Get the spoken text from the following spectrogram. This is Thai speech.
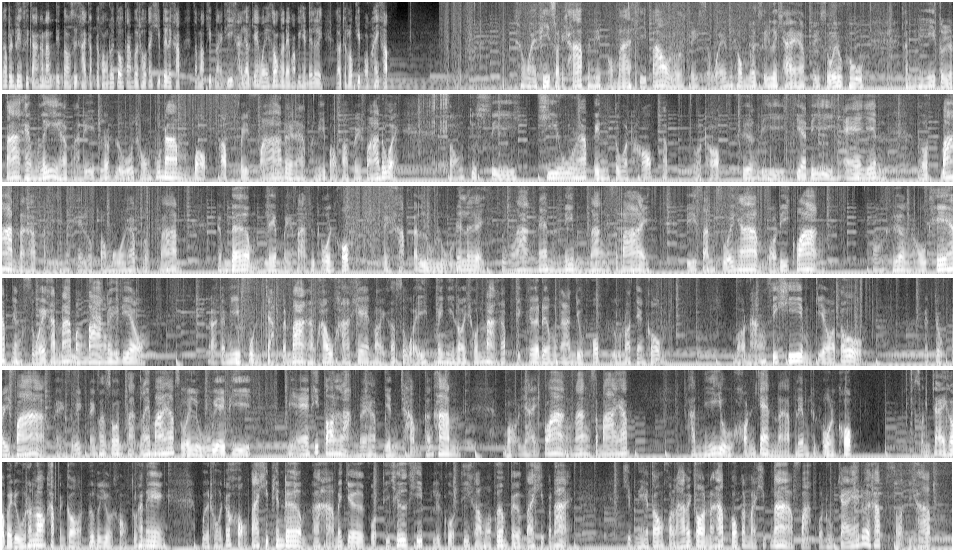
เราเป็นเพียงสื่อกลางเท่านั้นติดต่อซื้อขายกับเจ้าของโดยตรงตามเบอร์โทรใต้คลิปได้เลยครับสำหรับคลิปไหนที่ขายแล้วแจ้งไว้ในช่องแสดงความคิดเห็นได้เลย เราจะลบคลิปออกให้ครับสวัสดีสวัสดีครับวันนี้ผมมาชี้เป้ารถสวยๆไม่ชมเลือกซื้อเลยใช้ครับสวยๆทุกทูอันนี้ Toyota Camry ครับอดีตรถหรูโฉมผู้นำเบาะปรับไฟฟ้าด้วยนะครับอันนี้เบาะปรับไฟฟ้าด้วย 2.4 คิวนะครับเป็นตัวท็อปครับตัวท็อปเครื่องดีเกียร์ดีแอร์เย็น รถบ้านนะครับอันนี้ไม่ใช่รถประมูลครับ รถบ้านเดิมๆเล่มเอกสารชุดโอนครบไปขับกันหรูๆได้เลยช่วงล่างแน่นนิ่มนั่งสบายสีสันสวยงามบอดี้กว้างห้องเครื่องโอเคครับ ยังสวยคันหน้าบางๆเลยทีเดียว อาจจะมีฝุ่นจับกันบ้างครับ เข้าคาแคร์หน่อยก็สวย ไม่มีรอยชนหนักครับสติ๊กเกอร์เดิมงานอยู่ครบรูน็อตยังกลมเบาะหนังสีครีม เกียร์ออโต้ กระจกไฟฟ้า แผงสวิตช์แผงคอนโซลตัดลายไม้ครับ สวยหรู VIP มีแอร์ที่ตอนหลังด้วยครับ เย็นฉ่ำทั้งคัน เบาะใหญ่กว้างนั่งสบายครับ คันนี้อยู่ขอนแก่นนะครับ เล่มชุดโอนครบ สนใจก็ไปดูทดลองขับกันก่อน เพื่อประโยชน์ของตัวท่านเอง เบอร์โทรเจ้าของใต้คลิปเช่นเดิม ถ้าหาไม่เจอกดที่ชื่อคลิป หรือกดที่คำว่าเพิ่มเติมใต้คลิปก็ได้คลิปนี้ต้องขอลาไปก่อนนะครับ พบกันใหม่คลิปหน้า ฝากกดถูกใจให้ด้วยครับ สวัสดีครับ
